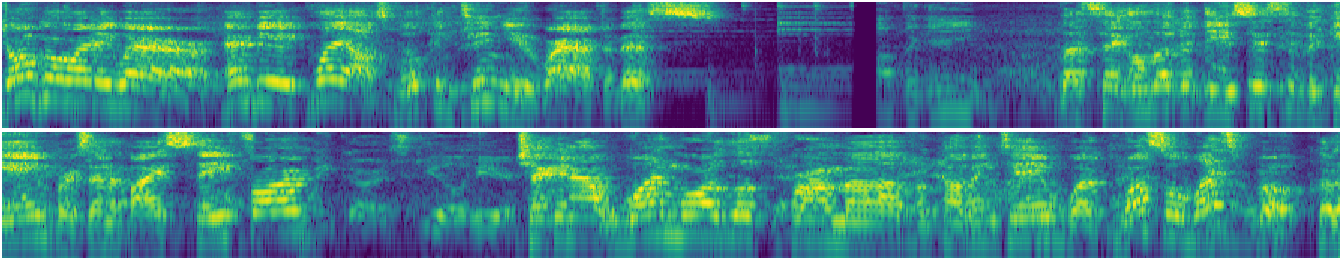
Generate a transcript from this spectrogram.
Don't go anywhere. NBA playoffs will continue right after this. Let's take a look at the assist of the game presented by State Farm. Checking out one more look from uh, from Covington. What Russell Westbrook could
